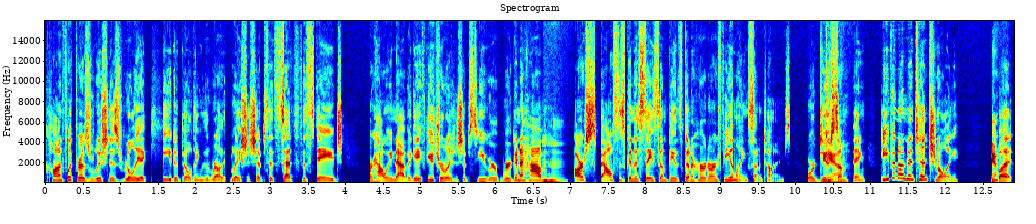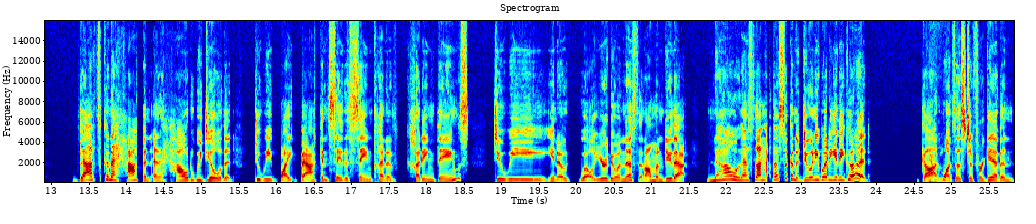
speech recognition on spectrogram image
conflict resolution is really a key to building the relationships. It sets the stage for how we navigate future relationships. You, we're going to have mm-hmm. our spouse is going to say something that's going to hurt our feelings sometimes or do yeah. something, even unintentionally. Yeah. But that's going to happen. And how do we deal with it? Do we bite back and say the same kind of cutting things? Do we, you know, well, you're doing this and I'm going to do that? No, that's not, that's not going to do anybody any good. God yeah. wants us to forgive and,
